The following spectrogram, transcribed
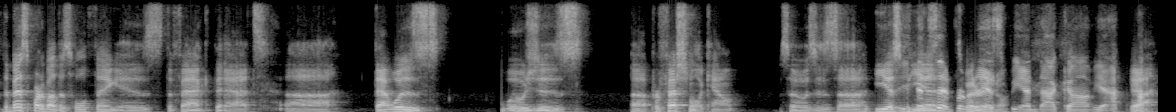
the best part about this whole thing is the fact that uh, that was Woj's uh, professional account. So it was his uh, ESPN Twitter ESPN.com. Yeah. Yeah.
